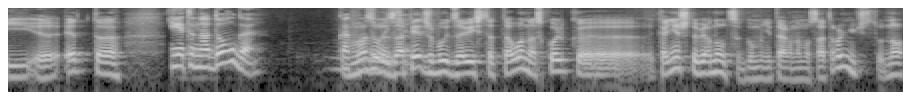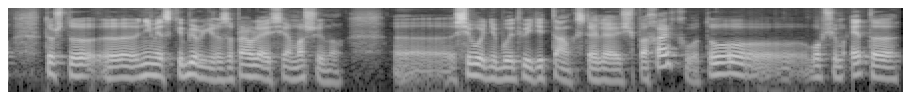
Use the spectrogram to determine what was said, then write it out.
И это... И это надолго? Как Возможно, опять же, будет зависеть от того, насколько, конечно, вернуться к гуманитарному сотрудничеству, но то, что э, немецкий бюргер, заправляя себе машину, э, сегодня будет видеть танк, стреляющий по Харькову, то, в общем, это,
